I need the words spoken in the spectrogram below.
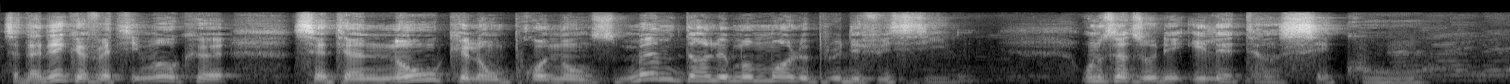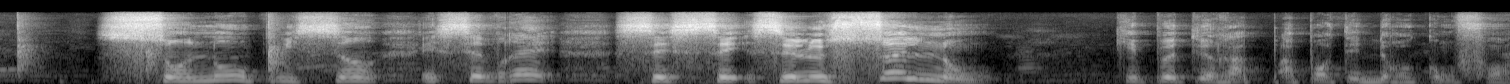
C'est-à-dire qu'effectivement, que c'est un nom que l'on prononce, même dans le moment le plus difficile. On nous a dit, il est un secours son nom puissant. Et c'est vrai, c'est le seul nom qui peut te apporter de réconfort.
